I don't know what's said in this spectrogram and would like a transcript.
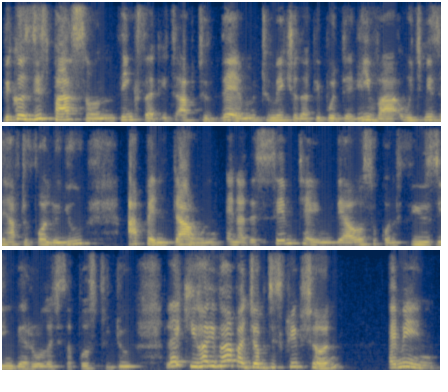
because this person thinks that it's up to them to make sure that people deliver, which means they have to follow you up and down, and at the same time they are also confusing the role that you're supposed to do. Like you have, a job description, I mean,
